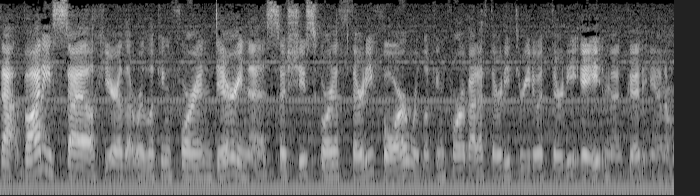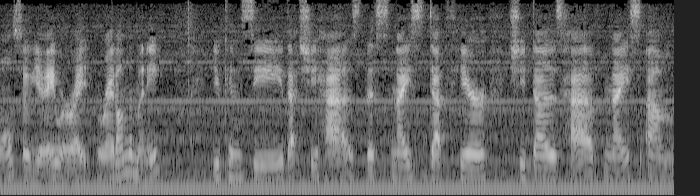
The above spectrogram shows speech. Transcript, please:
that body style here that we're looking for in dairiness. So she scored a 34. We're looking for about a 33 to a 38 and a good animal. So yay, we're right, right on the money. You can see that she has this nice depth here. She does have nice um,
